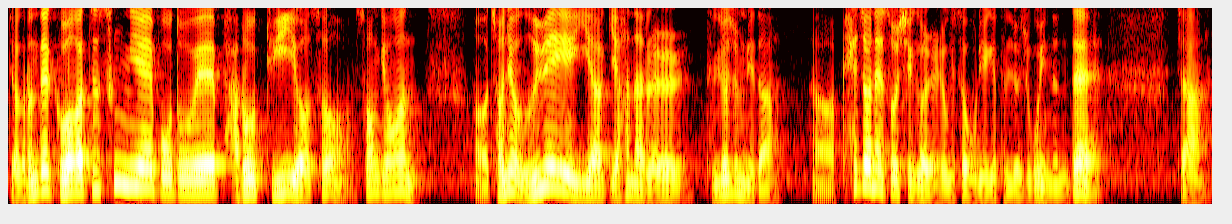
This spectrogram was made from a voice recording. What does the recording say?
자, 그런데 그와 같은 승리의 보도에 바로 뒤이어서 성경은 어, 전혀 의외의 이야기 하나를 들려줍니다. 어, 패전의 소식을 여기서 우리에게 들려주고 있는데, 자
